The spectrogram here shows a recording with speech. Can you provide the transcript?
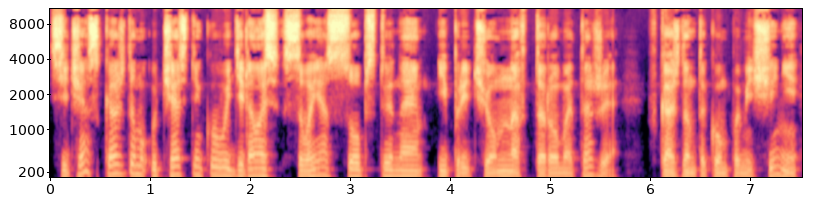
сейчас каждому участнику выделялась своя собственная, и причем на втором этаже. В каждом таком помещении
